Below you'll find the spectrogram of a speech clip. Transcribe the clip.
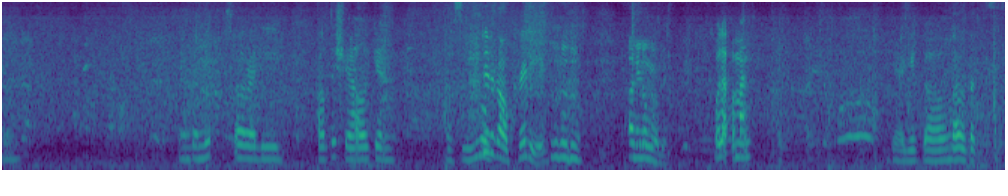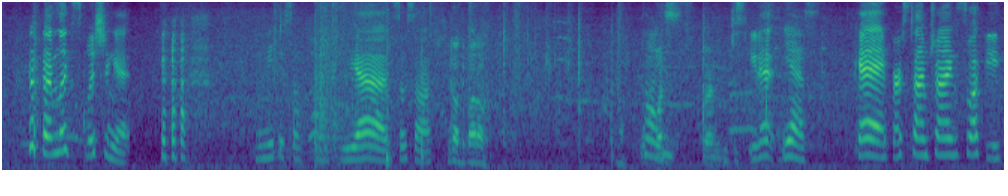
And, and the meat is already out the shell. You can Oh, so you did it all pretty. Ah, ninong yun, be? Wala pa man. There you go. Oh, that's. I'm like squishing it. The meat is softer. Yeah, it's so soft. Ikaw, di paraw. Nice. You just eat it. Yes. Okay, first time trying swaki.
